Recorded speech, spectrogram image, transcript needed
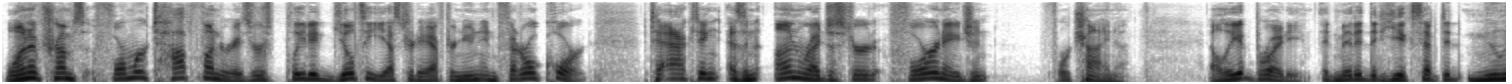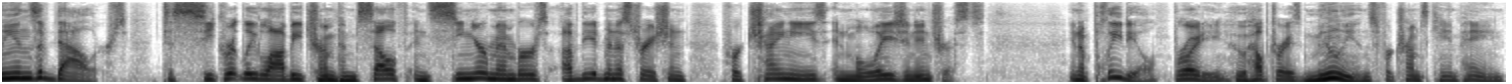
One of Trump's former top fundraisers pleaded guilty yesterday afternoon in federal court to acting as an unregistered foreign agent for China. Elliot Broidy admitted that he accepted millions of dollars to secretly lobby Trump himself and senior members of the administration for Chinese and Malaysian interests. In a plea deal, Broidy, who helped raise millions for Trump's campaign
